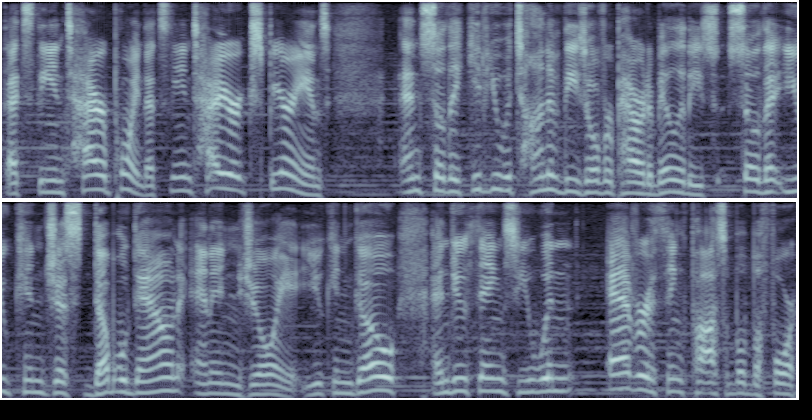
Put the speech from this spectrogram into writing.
That's the entire point, that's the entire experience. And so they give you a ton of these overpowered abilities so that you can just double down and enjoy it. You can go and do things you wouldn't ever think possible before.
